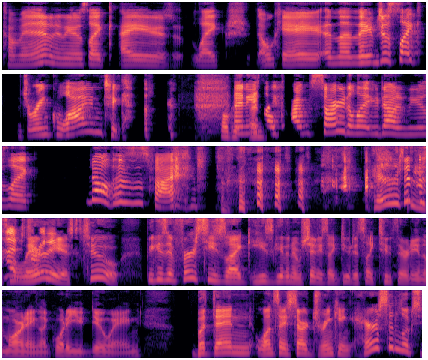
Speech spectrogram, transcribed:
come in?" And he was like, "I like sh- okay." And then they just like drink wine together. Okay. and he's like, "I'm sorry to let you down." And he was like, "No, this is fine." Harrison is is hilarious too because at first he's like he's giving him shit. He's like, dude, it's like two thirty in the morning. Like, what are you doing? But then once they start drinking, Harrison looks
